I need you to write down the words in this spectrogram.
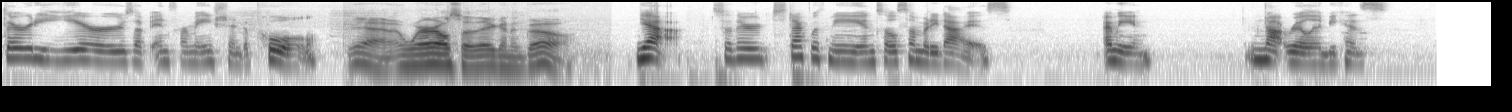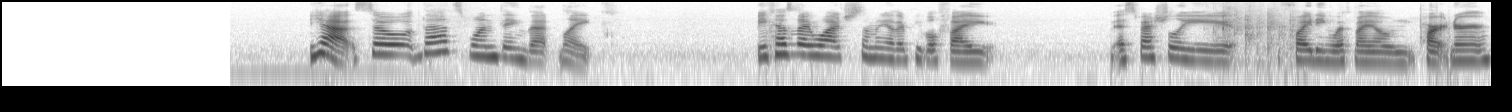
30 years of information to pull. Yeah, and where else are they going to go? Yeah. So they're stuck with me until somebody dies. I mean, not really because Yeah, so that's one thing that like because I watch so many other people fight, especially fighting with my own partner,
